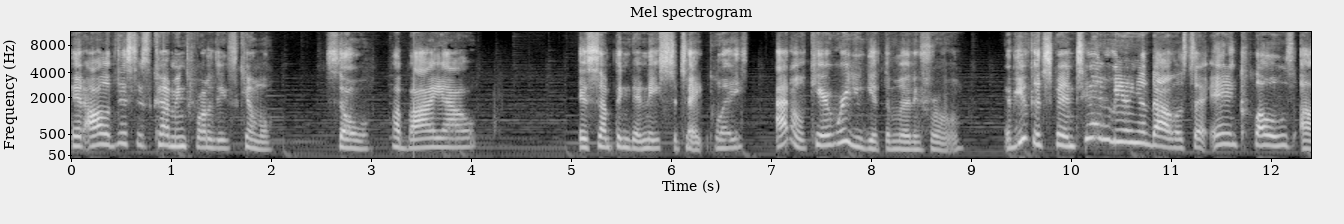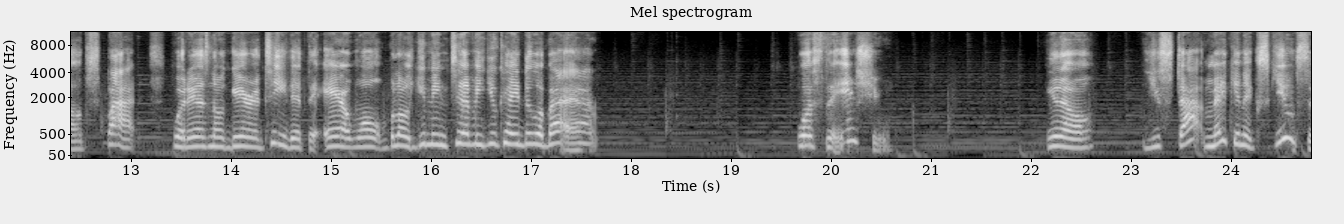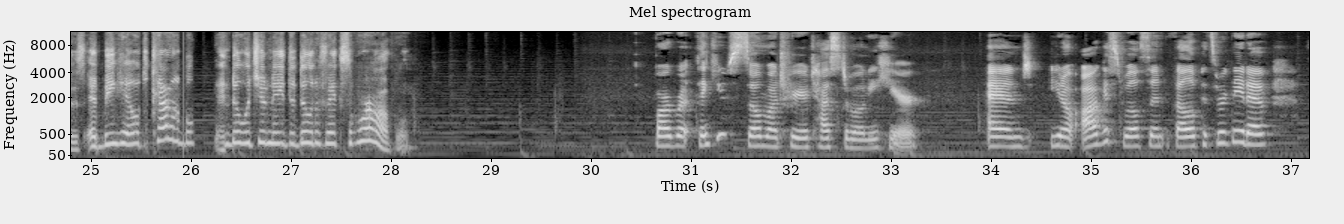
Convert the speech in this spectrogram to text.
And all of this is coming from these chemicals. So a buyout is something that needs to take place. I don't care where you get the money from. If you could spend $10 million to enclose a spot where there's no guarantee that the air won't blow, you mean tell me you can't do a buyout? What's the issue? You know, you stop making excuses and be held accountable and do what you need to do to fix the problem. Barbara, thank you so much for your testimony here. And, you know, August Wilson, fellow Pittsburgh native,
